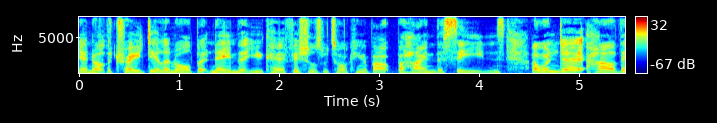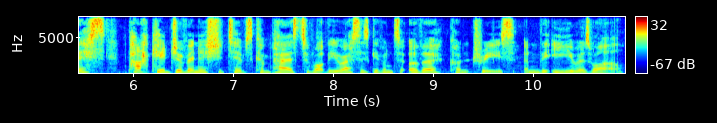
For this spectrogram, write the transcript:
Yeah, not the trade deal and all, but name that UK officials were talking about behind the scenes. I wonder how this package of initiatives compares to what the US has given to other countries and the EU as well.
